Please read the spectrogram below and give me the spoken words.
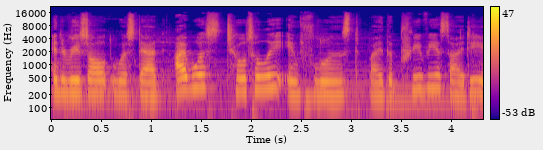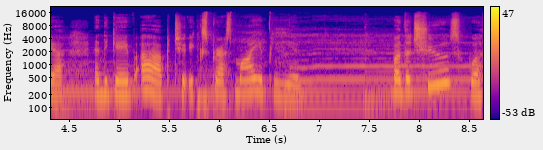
and the result was that I was totally influenced by the previous idea and gave up to express my opinion. But the truth was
